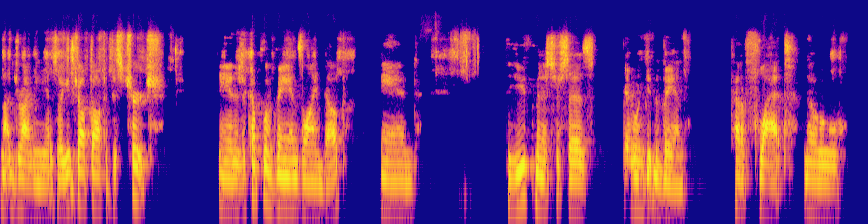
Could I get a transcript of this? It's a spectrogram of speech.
not driving yet, so I get dropped off at this church, and there's a couple of vans lined up, and the youth minister says, "Everyone get in the van." Kind of flat, no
